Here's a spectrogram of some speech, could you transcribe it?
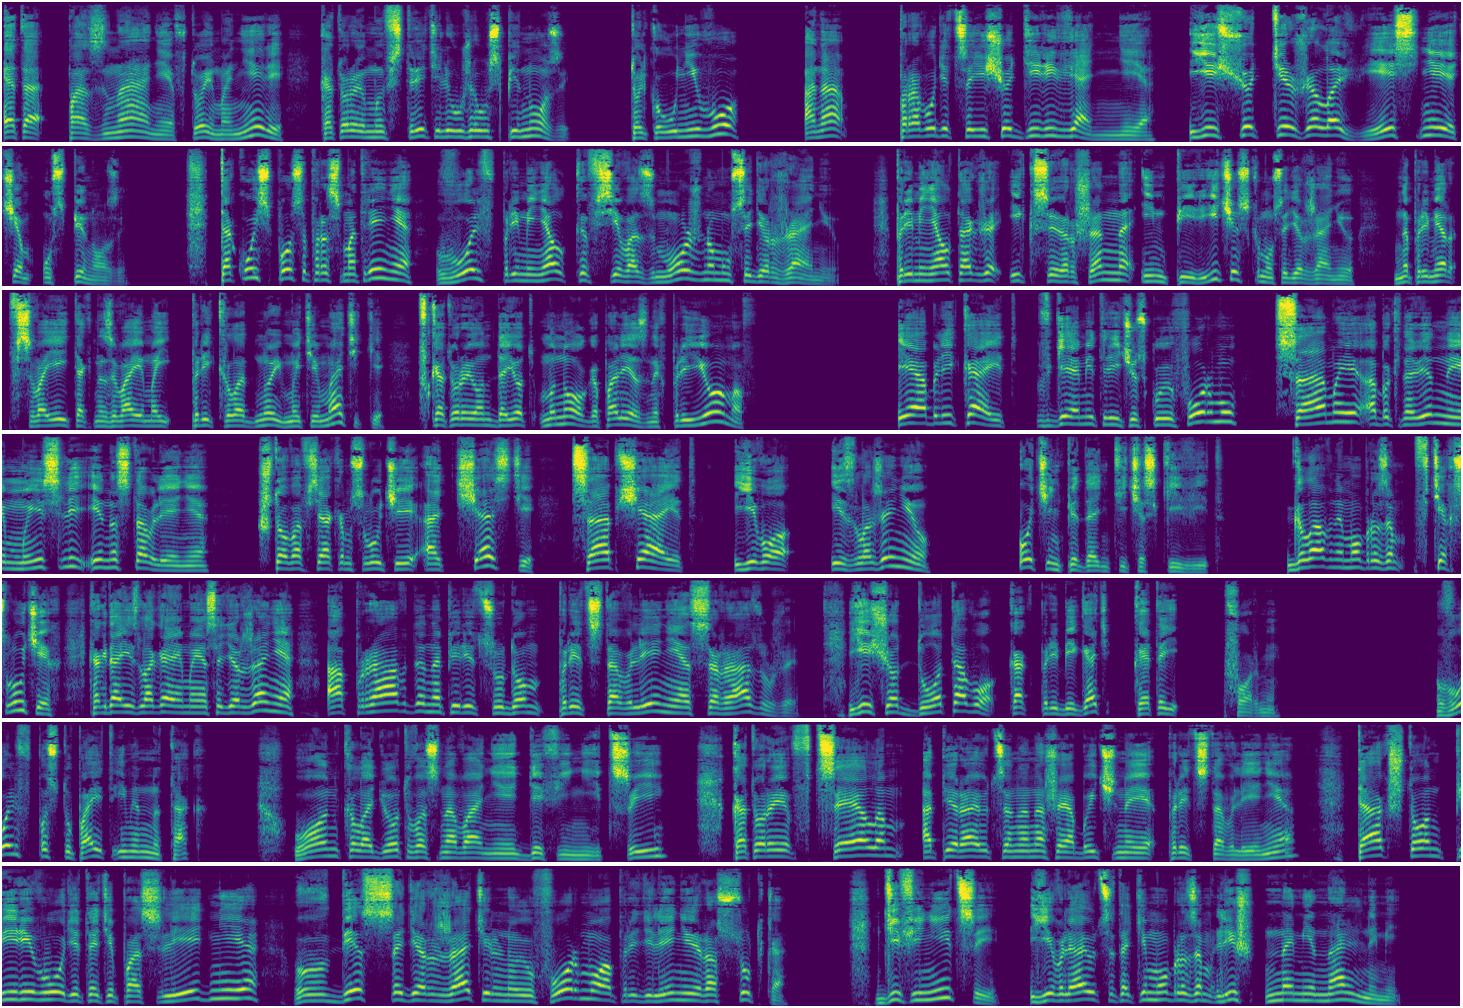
Это познание в той манере, которую мы встретили уже у Спинозы, только у него она проводится еще деревяннее – еще тяжеловеснее, чем у Спинозы. Такой способ рассмотрения Вольф применял ко всевозможному содержанию, применял также и к совершенно эмпирическому содержанию, например, в своей так называемой прикладной математике, в которой он дает много полезных приемов и облекает в геометрическую форму самые обыкновенные мысли и наставления, что во всяком случае отчасти сообщает его изложению очень педантический вид. Главным образом в тех случаях, когда излагаемое содержание оправдано перед судом представления сразу же, еще до того, как прибегать к этой форме. Вольф поступает именно так. Он кладет в основание дефиниции, которые в целом опираются на наши обычные представления, так что он переводит эти последние в бессодержательную форму определений рассудка. Дефиниции являются таким образом лишь номинальными –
